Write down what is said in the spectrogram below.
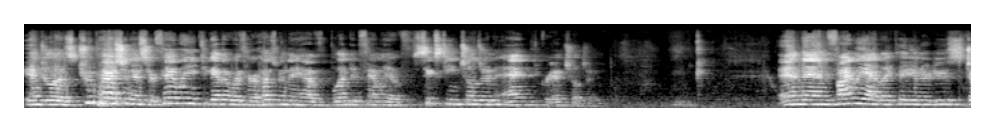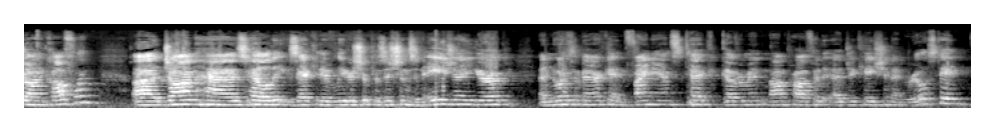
Angela's true passion is her family. Together with her husband, they have a blended family of 16 children and grandchildren. And then finally, I'd like to introduce John Coughlin. Uh, John has held executive leadership positions in Asia, Europe, North America in finance, tech, government, nonprofit, education, and real estate.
